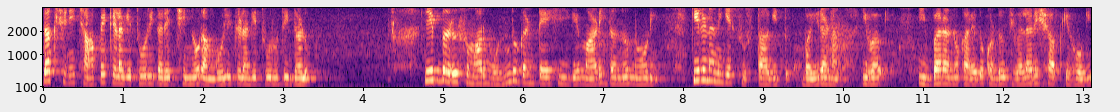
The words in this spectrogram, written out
ದಕ್ಷಿಣಿ ಚಾಪೆ ಕೆಳಗೆ ತೂರಿದರೆ ಚಿನ್ನು ರಂಗೋಲಿ ಕೆಳಗೆ ತೂರುತ್ತಿದ್ದಳು. ಇಬ್ಬರು ಸುಮಾರು ಒಂದು ಗಂಟೆ ಹೀಗೆ ಮಾಡಿದ್ದನ್ನು ನೋಡಿ ಕಿರಣನಿಗೆ ಸುಸ್ತಾಗಿತ್ತು. ಭೈರಣ್ಣ ಇವ ಇಬ್ಬರನ್ನು ಕರೆದುಕೊಂಡು ಜ್ಯುವೆಲರಿ ಶಾಪ್ಗೆ ಹೋಗಿ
